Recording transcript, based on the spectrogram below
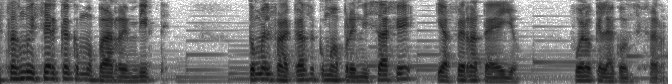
Estás muy cerca como para rendirte. Toma el fracaso como aprendizaje y aférrate a ello, fue lo que le aconsejaron.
